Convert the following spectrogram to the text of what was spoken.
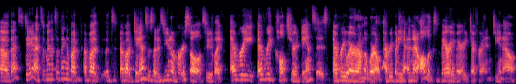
Oh, that's dance. I mean, that's the thing about about about dance is that it's universal to like every every culture dances everywhere around the world. Everybody and it all looks very very different, you know.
